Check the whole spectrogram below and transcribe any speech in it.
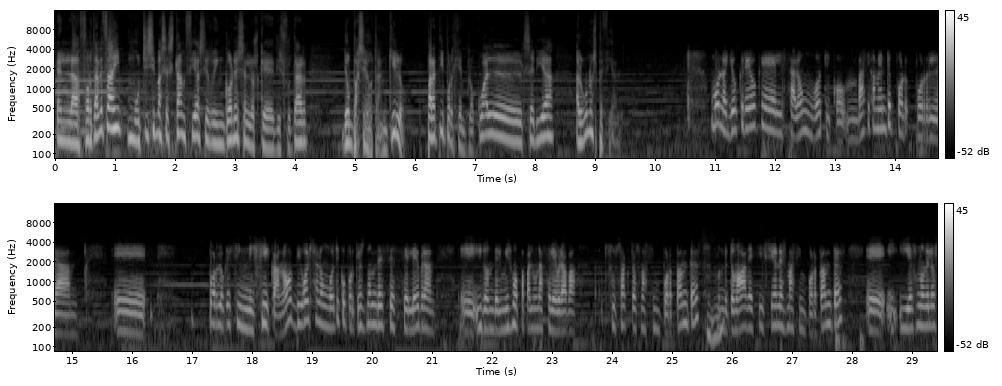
En la fortaleza hay muchísimas estancias y rincones en los que disfrutar de un paseo tranquilo. Para ti, por ejemplo, ¿cuál sería alguno especial? Bueno, yo creo que el salón gótico, básicamente por, por la eh, por lo que significa, ¿no? Digo el salón gótico porque es donde se celebran eh, y donde el mismo Papa Luna celebraba sus actos más importantes, donde tomaba decisiones más importantes eh, y, es uno de los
